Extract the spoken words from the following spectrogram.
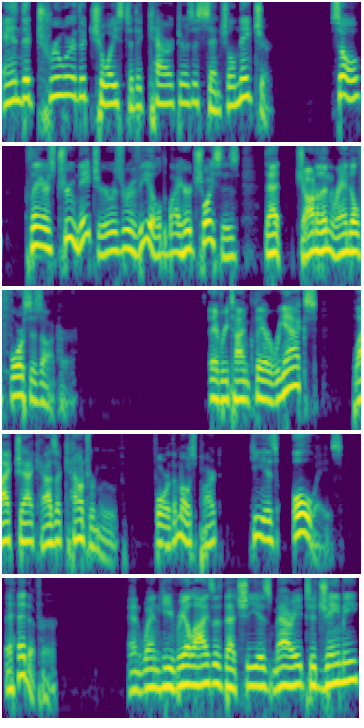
and the truer the choice to the character's essential nature. So, Claire's true nature is revealed by her choices that Jonathan Randall forces on her. Every time Claire reacts, Blackjack has a countermove. For the most part, he is always ahead of her. And when he realizes that she is married to Jamie,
